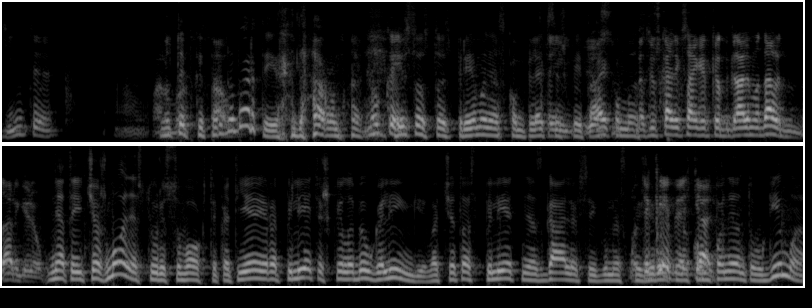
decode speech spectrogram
ginti? Nu taip kaip ir dabar tai yra daroma. Nu kaip? Visos tos priemonės kompleksiškai jos- taikomos. Bet jūs ką tik sakėt, kad galima dar, dar geriau. Ne, tai čia žmonės turi suvokti, kad jie yra pilietiškai labiau galingi. Va čia tos pilietinės galios, jeigu mes tai pažiūrėtume kelti? komponentų augimą,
